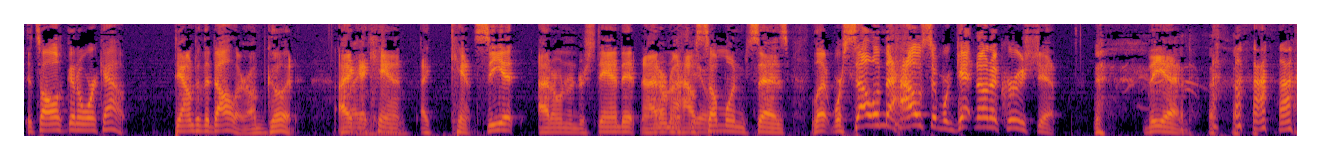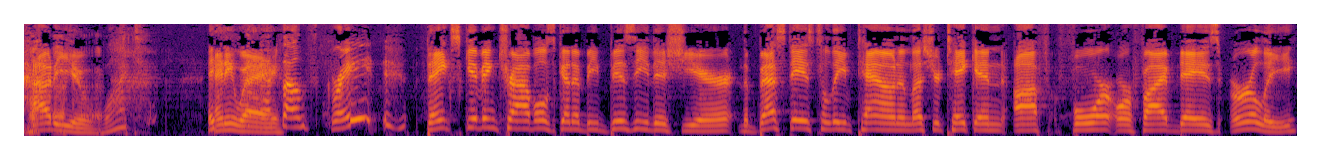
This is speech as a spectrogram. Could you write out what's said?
It's all going to work out down to the dollar. I'm good. I, I can't. I can't see it. I don't understand it, and I I'm don't know how you. someone says, "Let we're selling the house and we're getting on a cruise ship." The end. how do you what? anyway, that sounds great. Thanksgiving travel's going to be busy this year. The best days to leave town, unless you're taken off four or five days early.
